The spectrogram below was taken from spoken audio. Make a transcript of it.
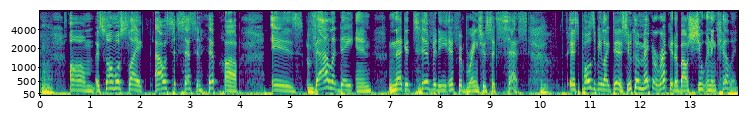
Mm-hmm. Um, it's almost like our success in hip hop is validating negativity if it brings you success. Mm-hmm. It's supposed to be like this you can make a record about shooting and killing.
